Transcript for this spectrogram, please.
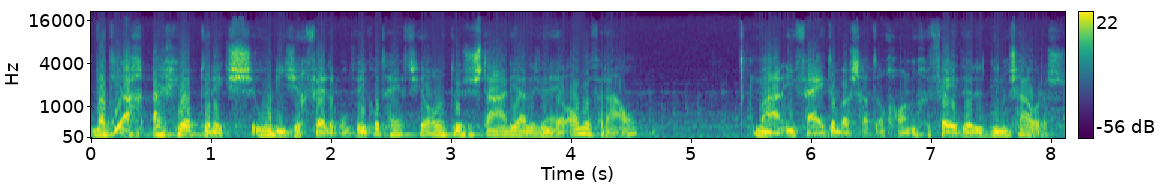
Wat die Archaeopteryx, hoe die zich verder ontwikkeld heeft, al tussenstadia, dat is een heel ander verhaal. Maar in feite was dat een, gewoon een gevederde dinosaurus.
